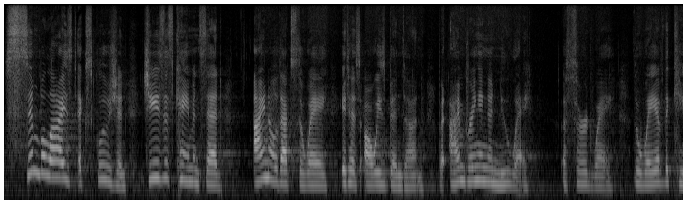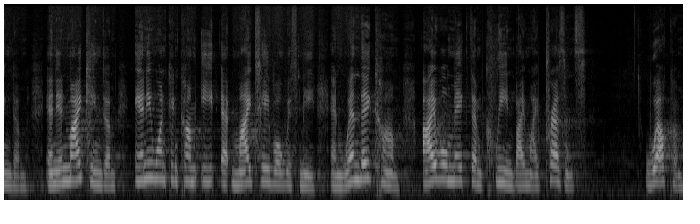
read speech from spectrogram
symbolized exclusion, Jesus came and said, I know that's the way it has always been done, but I'm bringing a new way, a third way, the way of the kingdom. And in my kingdom, anyone can come eat at my table with me. And when they come, I will make them clean by my presence, welcomed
